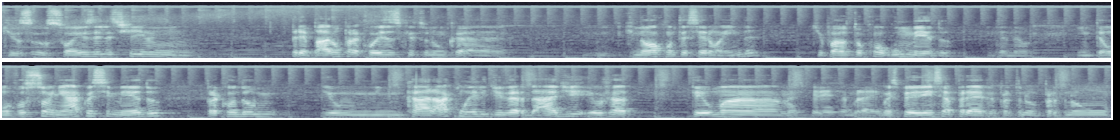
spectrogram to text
que os, os sonhos eles te hum, preparam pra coisas que tu nunca que não aconteceram ainda. Tipo, ah, eu tô com algum medo, entendeu? Então eu vou sonhar com esse medo pra quando eu, eu me encarar com ele de verdade, eu já ter uma Uma experiência breve. uma experiência prévia pra tu não, pra tu não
